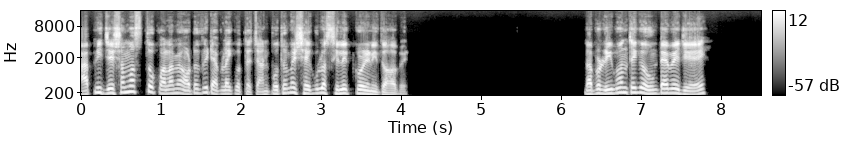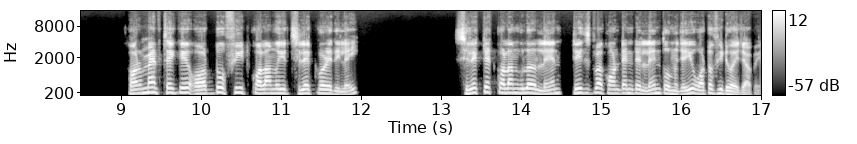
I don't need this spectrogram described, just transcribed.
আপনি যে সমস্ত কলামে অটোফিট অ্যাপ্লাই করতে চান, প্রথমে সেগুলো সিলেক্ট করে নিতে হবে। তারপর রিবন থেকে হোম ট্যাবে যেয়ে ফরম্যাট থেকে অটো ফিট কলাম সিলেক্ট করে দিলেই সিলেক্টেড কলামগুলোর লেন্থ টেক্সট বা কন্টেন্টের লেন্থ অনুযায়ী অটো ফিট হয়ে যাবে।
